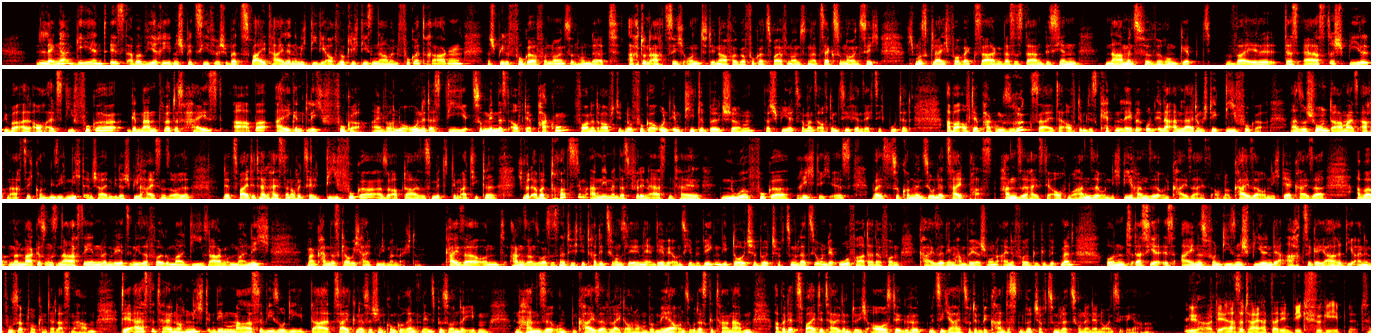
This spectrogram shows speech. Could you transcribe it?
länger gehend ist, aber wir reden spezifisch über zwei Teile, nämlich die, die auch wirklich diesen Namen Fugger tragen. Das Spiel Fugger von 1988 und den Nachfolger Fugger 2 von 1996. Ich muss gleich vorweg sagen, dass es da ein bisschen Namensverwirrung gibt, weil das erste Spiel überall auch als die Fugger genannt wird. Das heißt aber eigentlich Fugger. Einfach nur ohne das die. Zumindest auf der Packung vorne drauf steht nur Fugger und im Titelbildschirm des Spiels, wenn man es auf dem C64 bootet. Aber auf der Packungsrückseite, auf dem Diskettenlabel und in der Anleitung steht die Fugger. Also schon damals 88 konnten die sich nicht entscheiden, wie das Spiel heißen soll. Der zweite Teil heißt dann offiziell die Fugger, also ab da ist es mit dem Artikel. Ich würde aber trotzdem annehmen, dass für den ersten Teil nur Fugger richtig ist, weil es zur Konvention der Zeit passt. Hanse heißt ja auch nur Hanse und nicht die Hanse und Kaiser heißt auch nur Kaiser und nicht der Kaiser. Aber man mag es uns nachsehen, wenn wir jetzt in dieser Folge mal die sagen und mal nicht. Man kann das, glaube ich, halten, wie man möchte. Kaiser und Hanse und sowas ist natürlich die Traditionslehre, in der wir uns hier bewegen. Die deutsche Wirtschaftssimulation, der Urvater davon Kaiser, dem haben wir ja schon eine Folge gewidmet. Und das hier ist eines von diesen Spielen der 80er Jahre, die einen Fußabdruck hinterlassen haben. Der erste Teil noch nicht in dem Maße, wie so die da zeitgenössischen Konkurrenten, insbesondere eben ein Hanse und ein Kaiser, vielleicht auch noch ein Vermeer und so das getan haben. Aber der zweite Teil dann durchaus, der gehört mit Sicherheit zu den bekanntesten Wirtschaftssimulationen der 90er Jahre. Ja, der erste Teil hat da den Weg für geebnet.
